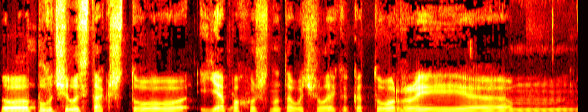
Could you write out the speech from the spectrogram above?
Э, получилось так, что я похож на того человека, который, эм,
